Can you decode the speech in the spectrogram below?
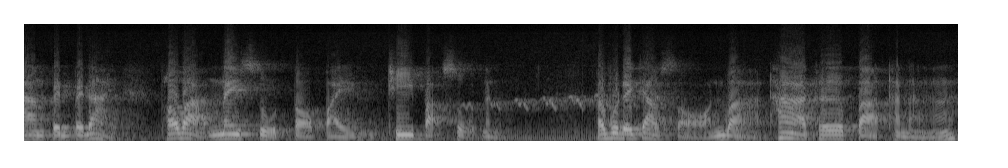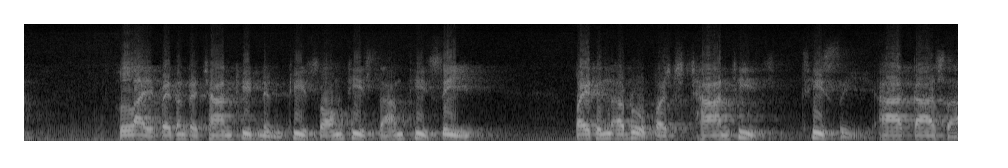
ทางเป็นไปได้ เพราะว่าในสูตรต่อไปทีปะสูตรนั้น พระพุทธเจ้าสอนว่าถ้าเธอปรารถนา ไล่ไปตั้งแต่ฌานที่หนึ่งที่สองที่สามที่สี่ไปถึงอรูปฌานที่ ที่สี่อากาสา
